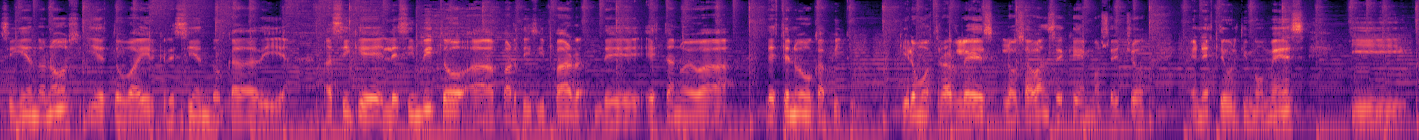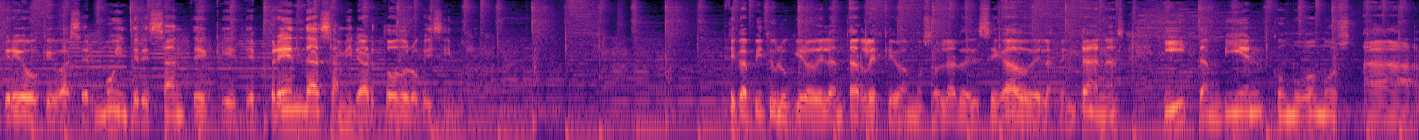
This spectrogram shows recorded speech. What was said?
siguiéndonos y esto va a ir creciendo cada día. Así que les invito a participar de, esta nueva, de este nuevo capítulo. Quiero mostrarles los avances que hemos hecho en este último mes y creo que va a ser muy interesante que te prendas a mirar todo lo que hicimos. En este capítulo quiero adelantarles que vamos a hablar del cegado de las ventanas y también cómo vamos a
